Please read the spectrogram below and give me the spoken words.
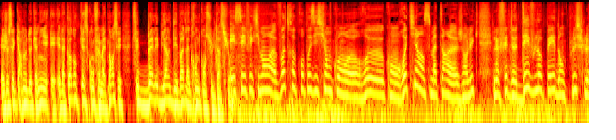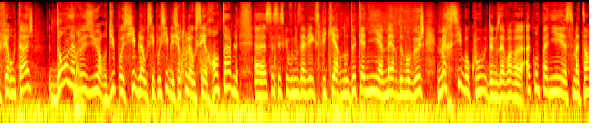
et je sais qu'Arnaud de Cagny est, est d'accord. Donc, qu'est-ce qu'on fait maintenant? C'est bel et bien le débat de la grande consultation. Et c'est effectivement euh, votre proposition qu'on euh, qu'on retient ce matin, Jean-Luc, le fait de développer donc plus le ferroutage dans la mesure du possible, là où c'est possible et surtout là où c'est rentable. Euh, ça, c'est ce que vous nous avez expliqué, Arnaud Decani, maire de Maubeuge. Merci beaucoup de nous avoir euh, accompagnés euh, ce matin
